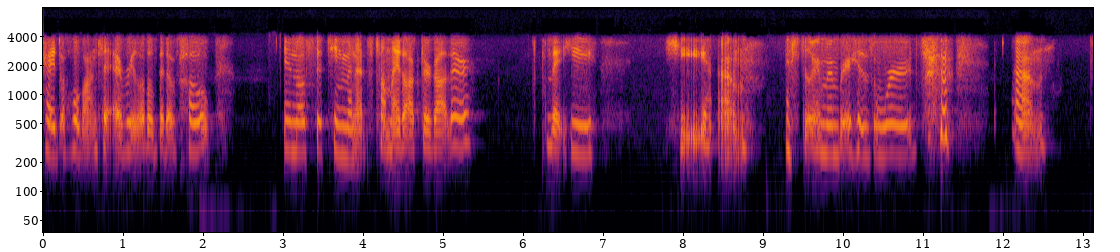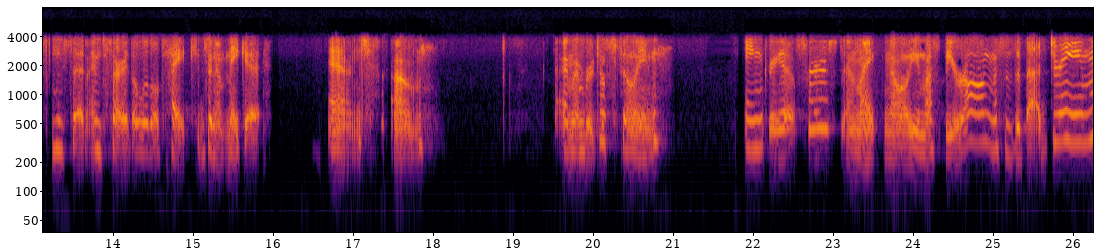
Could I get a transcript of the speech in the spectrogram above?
tried to hold on to every little bit of hope in those 15 minutes till my doctor got there. But he, he, um, I still remember his words. um, he said, "I'm sorry, the little tyke didn't make it," and um, I remember just feeling angry at first and like, no, you must be wrong. This is a bad dream.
